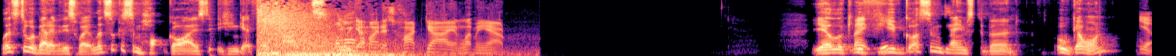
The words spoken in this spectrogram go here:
let's do about it this way. Let's look at some hot guys that you can get for targets. Here Pull we go. by this hot guy and let me out. Yeah, look, Mate, if you- you've got some games to burn, oh, go on. Yeah,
